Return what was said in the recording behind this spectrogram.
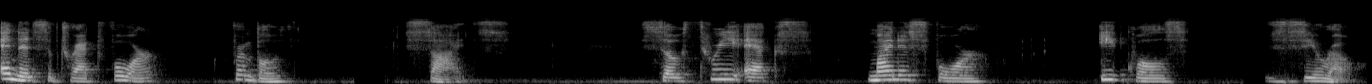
And then subtract 4 from both sides. So 3x minus 4 equals 0.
